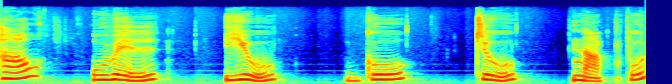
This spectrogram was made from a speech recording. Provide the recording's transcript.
how will you go to Nagpur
